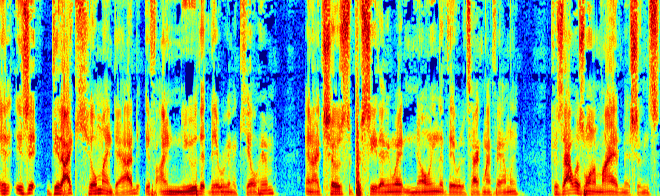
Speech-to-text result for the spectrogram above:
And is it, did I kill my dad if I knew that they were going to kill him and I chose to proceed anyway, knowing that they would attack my family? Because that was one of my admissions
